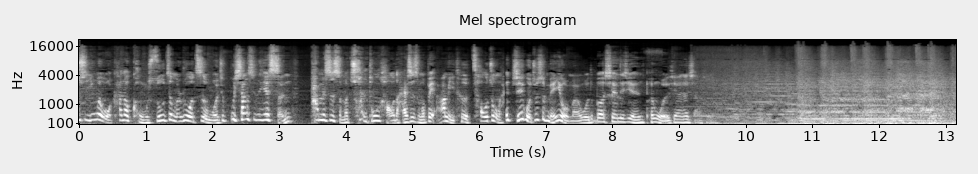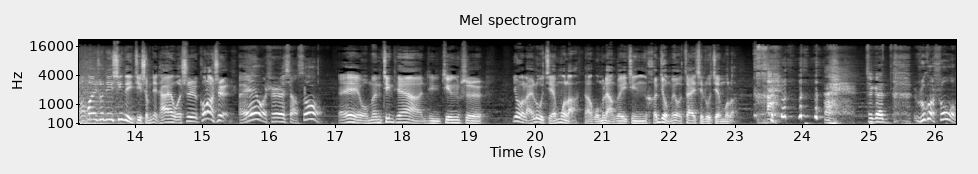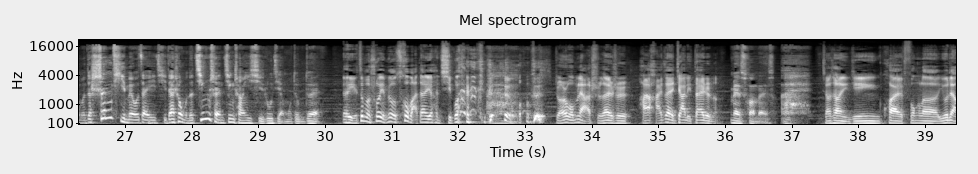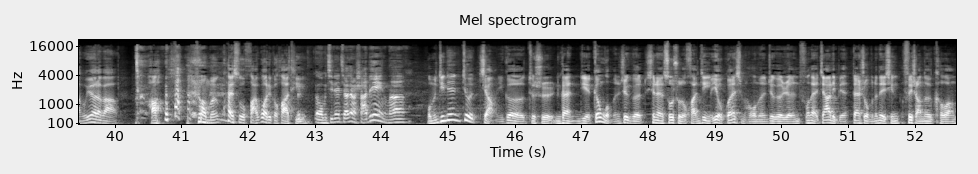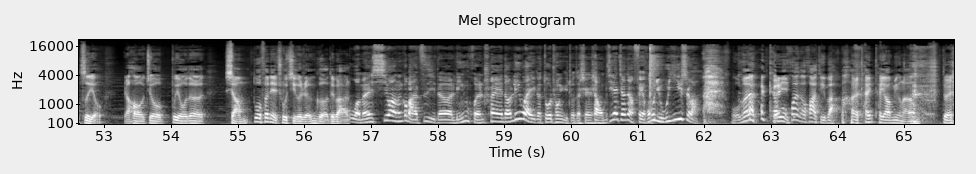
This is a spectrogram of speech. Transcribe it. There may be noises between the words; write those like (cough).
就是因为我看到孔苏这么弱智，我就不相信那些神，他们是什么串通好的，还是什么被阿米特操纵了？哎结果就是没有嘛，我都不知道现在那些人喷我的现在在想什么。好，欢迎收听新的一集什么电台，我是孔老师。哎，我是小宋。哎，我们今天啊，已经是又来录节目了。啊，我们两个已经很久没有在一起录节目了。嗨哎，这个如果说我们的身体没有在一起，但是我们的精神经常一起录节目，对不对？哎，也这么说也没有错吧，但是也很奇怪，(laughs) 主要是我们俩实在是还还在家里待着呢。没错，没错。哎，想想已经快疯了有两个月了吧？好，让我们快速划过这个话题。那 (laughs) 我们今天讲讲啥电影呢？我们今天就讲一个，就是你看，也跟我们这个现在所处的环境也有关系嘛。我们这个人封在家里边，但是我们的内心非常的渴望自由，然后就不由得想多分裂出几个人格，对吧？我们希望能够把自己的灵魂穿越到另外一个多重宇宙的身上。我们今天讲讲绯红女巫一是吧？哎我们 (laughs) 可以换个话题吧，(laughs) 太太要命了。嗯 (laughs) 对，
